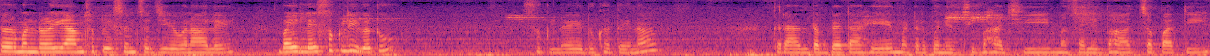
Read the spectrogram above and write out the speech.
तर मंडळी आमच्या पेशंटचं जेवण आलंय. बाई लय सुकली ग तू? सुकलंय दुखत आहे ना? तर आज डब्यात आहे मटर पनीरची भाजी मसाले भात चपाती.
